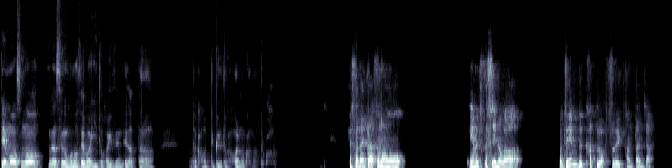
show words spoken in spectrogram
ても、その分すぐ戻せばいいとかいう前提だったら、また変わってくるとかあるのかなとか。さ、なんかその、いや難しいのが、まあ全部書くはすごい簡単じゃん。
